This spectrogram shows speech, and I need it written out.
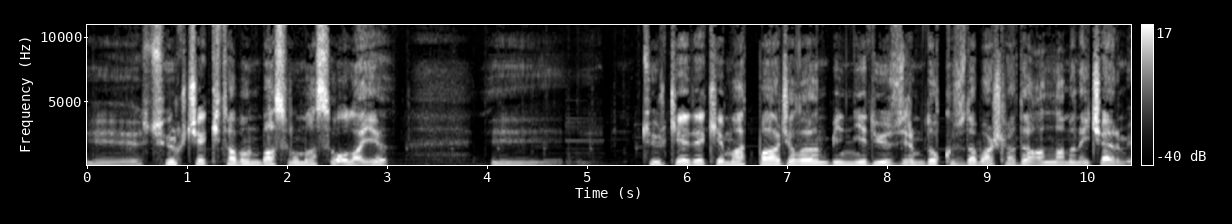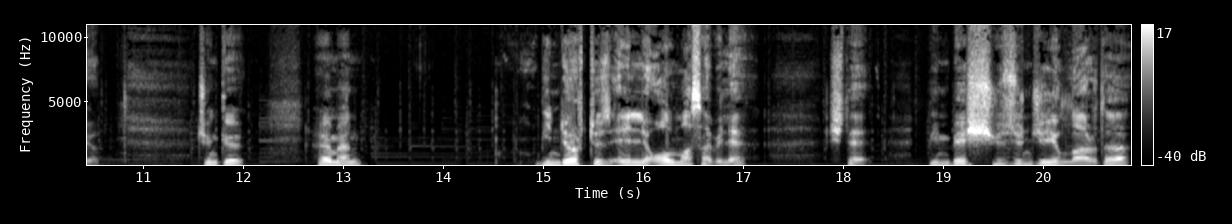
e, Türkçe kitabın basılması olayı e, Türkiye'deki matbaacılığın 1729'da başladığı anlamını içermiyor. Çünkü hemen 1450 olmasa bile işte 1500. yıllarda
